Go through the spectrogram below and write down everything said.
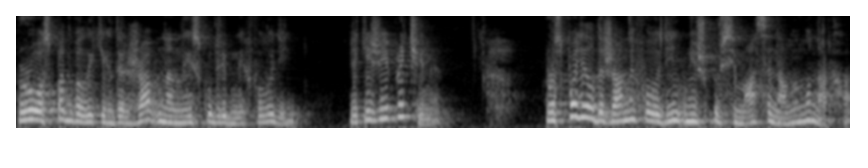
розпад великих держав на низку дрібних володінь. Які ж її причини? Розподіл державних володінь між усіма синами монарха,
